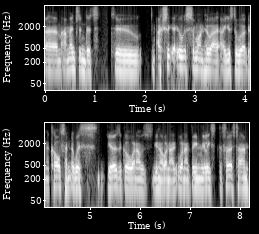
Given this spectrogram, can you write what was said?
Um, I mentioned it to actually it was someone who I, I, used to work in a call center with years ago when I was you know when I when I'd been released the first time.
